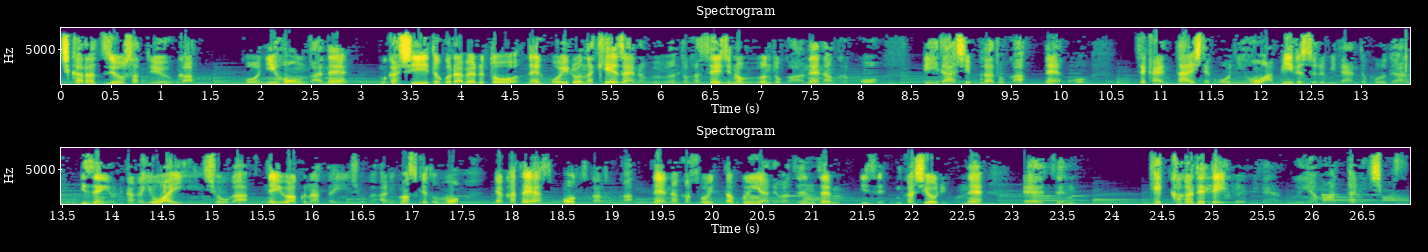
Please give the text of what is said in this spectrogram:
力強さというか、こう日本がね、昔と比べるとね、こういろんな経済の部分とか政治の部分とかはね、なんかこう、リーダーシップだとか、ね、こう、世界に対してこう日本をアピールするみたいなところでは以前よりなんか弱い印象が、ね、弱くなった印象がありますけども、いや、方やスポーツだとか、ね、なんかそういった分野では全然、昔よりもね、えー、全、結果が出ているみたいな分野もあったりします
